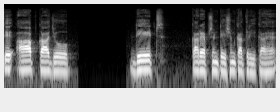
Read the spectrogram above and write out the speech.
کہ آپ کا جو ڈیٹ کا ریپرزنٹیشن کا طریقہ ہے،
